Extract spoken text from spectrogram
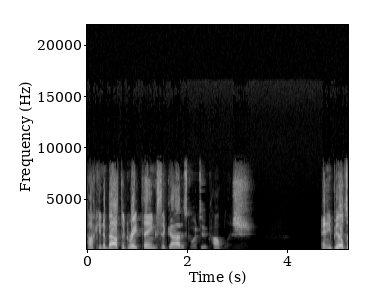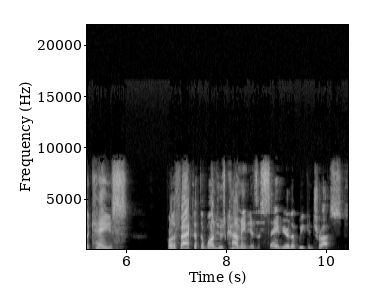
talking about the great things that God is going to accomplish. And he builds a case for the fact that the one who's coming is a Savior that we can trust.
